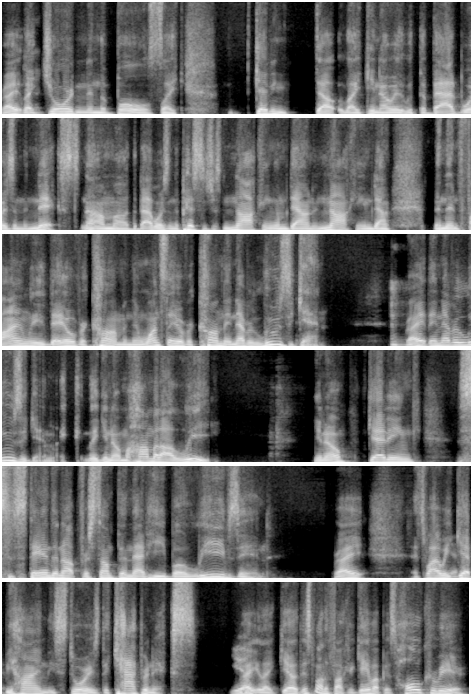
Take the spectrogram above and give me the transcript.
right like jordan and the bulls like getting dealt like you know with the bad boys and the Knicks um uh, the bad boys and the pistons just knocking them down and knocking them down and then finally they overcome and then once they overcome they never lose again Mhm. right they never lose again like like you know muhammad ali you know getting standing up for something that he believes in right it's why we Yeah. get behind these stories the kaepernicks Yeah. right? You're like, yo, this motherfucker gave up his whole career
